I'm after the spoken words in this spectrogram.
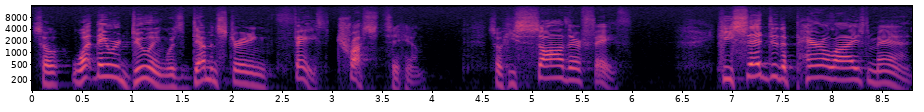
so what they were doing was demonstrating faith, trust to him. So he saw their faith. He said to the paralyzed man,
